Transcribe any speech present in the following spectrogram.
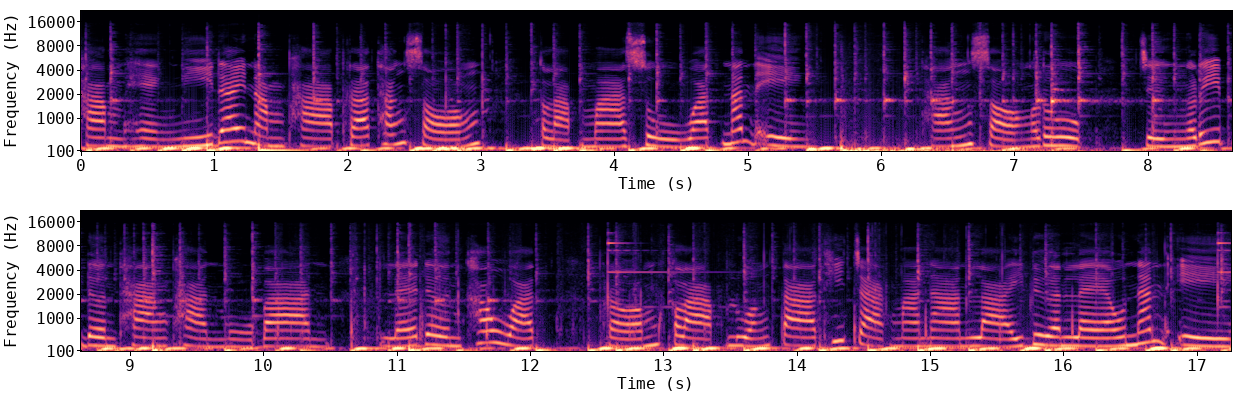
ถ้ำแห่งนี้ได้นำพาพระทั้งสอง กลับมาสู่วัดนั่นเอง ทั้งสองรูปจึงรีบเดินทางผ่านหมู่บ้าน และเดินเข้าวัด พร้อมกราบหลวงตาที่จากมานานหลายเดือนแล้วนั่นเอง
